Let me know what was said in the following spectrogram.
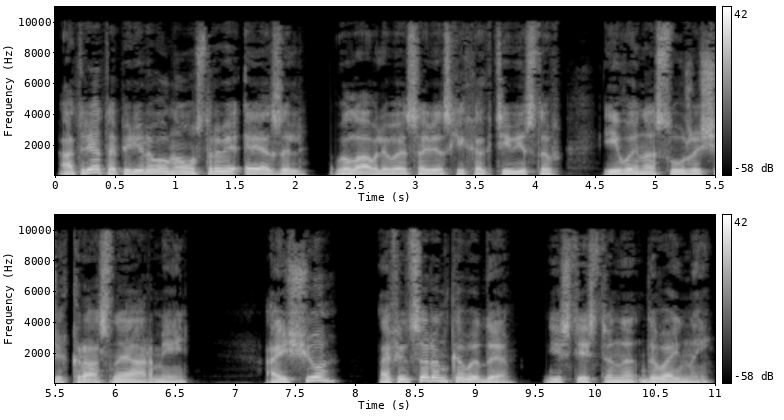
Отряд оперировал на острове Эзель, вылавливая советских активистов и военнослужащих Красной Армии. А еще офицер НКВД, естественно, до войны.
